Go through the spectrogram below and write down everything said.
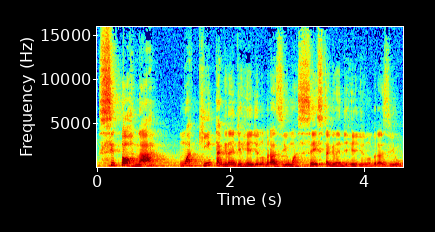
se tornar uma quinta grande rede no Brasil, uma sexta grande rede no Brasil.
